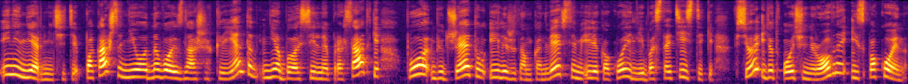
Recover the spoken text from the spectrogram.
И не нервничайте, пока что ни у одного из наших клиентов не было сильной просадки, ставки по бюджету или же там конверсиям или какой-либо статистике. Все идет очень ровно и спокойно.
